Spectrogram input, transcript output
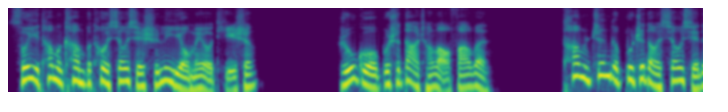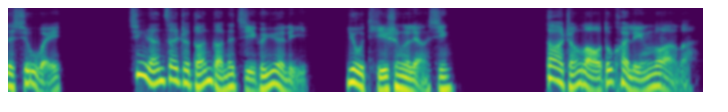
所以他们看不透萧邪实力有没有提升。如果不是大长老发问，他们真的不知道萧邪的修为竟然在这短短的几个月里又提升了两星。大长老都快凌乱了。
